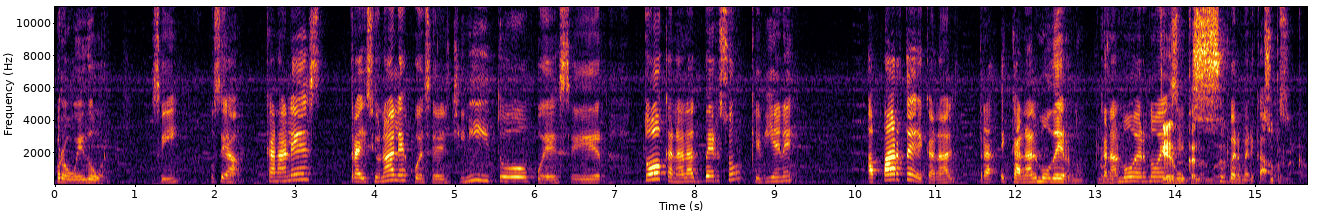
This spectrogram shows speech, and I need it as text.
proveedor, ¿sí? O sea, canales tradicionales puede ser el chinito, puede ser todo canal adverso que viene aparte de canal eh, canal moderno. Canal moderno es, un canal supermercado. Supermercado.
